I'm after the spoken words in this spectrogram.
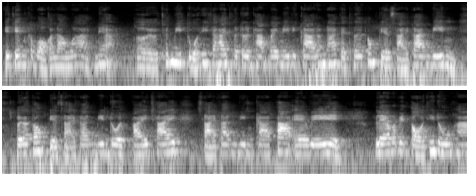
เอเจนต์ก็บอกกับเราว่าเนี่ยเออฉันมีตั๋วที่จะให้เธอเดินทางไปอเมริกาแล้วนะ แต่เธอต้องเปลี่ยนสายการบิน เธอจะต้องเปลี่ยนสายการบินโดยไปใช้สายการบินกาตาแอร์เวย์แล้วก็ไปต่อที่โดฮา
